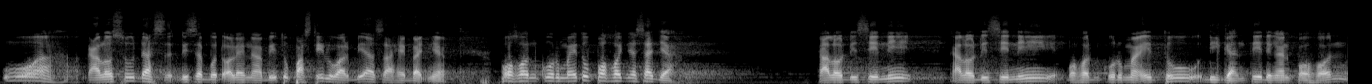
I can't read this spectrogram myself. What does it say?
Wah kalau sudah disebut oleh nabi itu pasti luar biasa hebatnya. Pohon kurma itu pohonnya saja kalau di sini kalau di sini pohon kurma itu diganti dengan pohon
